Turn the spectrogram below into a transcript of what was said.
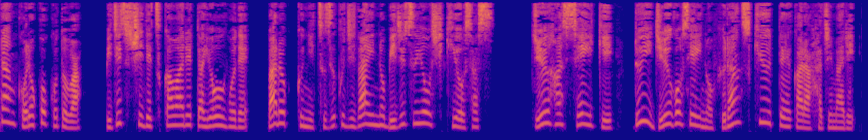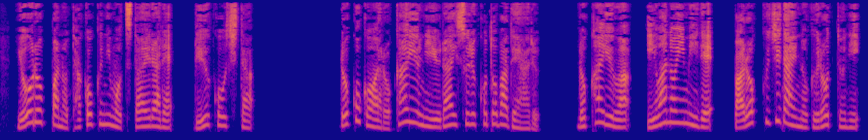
ランコロココとは美術史で使われた用語でバロックに続く時代の美術様式を指す。18世紀、ルイ15世のフランス宮廷から始まり、ヨーロッパの他国にも伝えられ、流行した。ロココはロカイユに由来する言葉である。ロカイユは岩の意味で、バロック時代のグロットに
